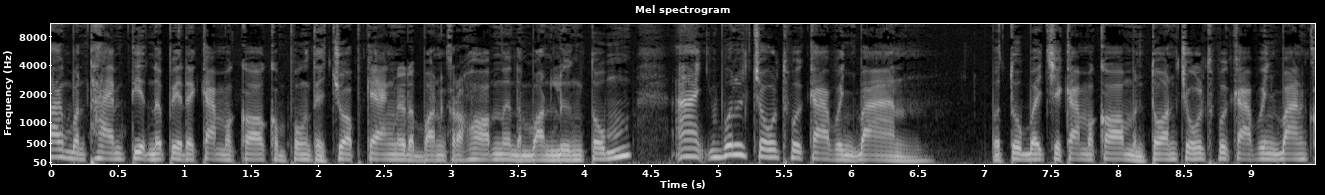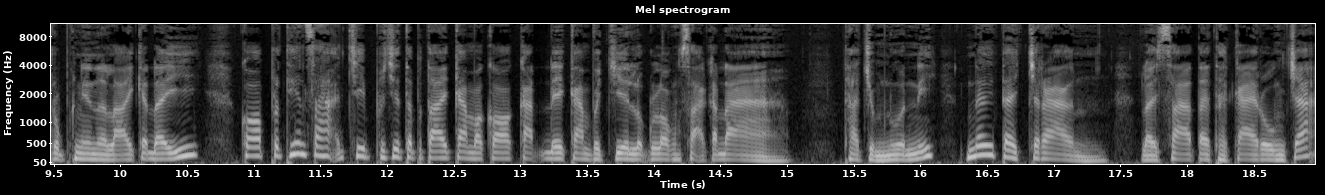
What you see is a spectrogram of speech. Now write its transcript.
ឡើងបន្ថែមទៀតនៅពេលដែលកម្មករកំពុងតែជាប់គាំងនៅតំបន់ក្រហមនៅតំបន់លឿងទុំអាចវិលចូលធ្វើការវិញបានបើទោះបីជាកម្មករមិនទាន់ចូលធ្វើការវិញបានគ្រប់គ្នានៅឡើយក្តីក៏ប្រធានសហជីពប្រជាធិបតេយ្យកម្មករកាត់ដេរកម្ពុជាលោកឡុងសក្តា ថាចំនួននេះនៅតែច្រើនដោយសារតែថកែរោងចក្រ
